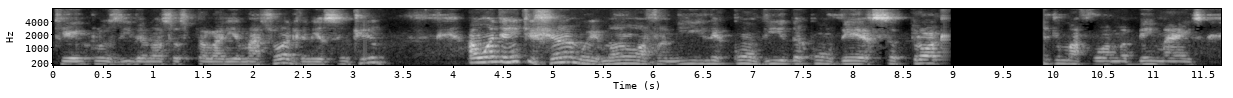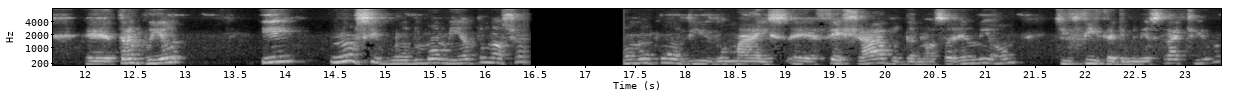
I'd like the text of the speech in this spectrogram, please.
que é inclusive a nossa hospitalaria maçônica nesse sentido, aonde a gente chama o irmão, a família, convida, conversa, troca de uma forma bem mais é, tranquila. E, num segundo momento, nós chamamos num convívio mais é, fechado da nossa reunião, que fica administrativa,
